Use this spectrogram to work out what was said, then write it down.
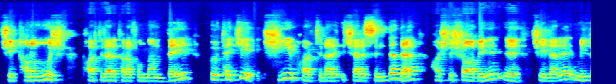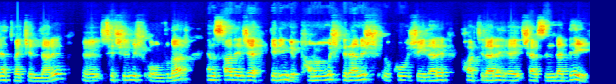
şey tanınmış partileri tarafından değil öteki Şii partileri içerisinde de Haçlı Şabi'nin e, şeyleri milletvekilleri e, seçilmiş oldular. Yani sadece dediğim gibi tanınmış direniş şeyleri partileri e, içerisinde değil.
